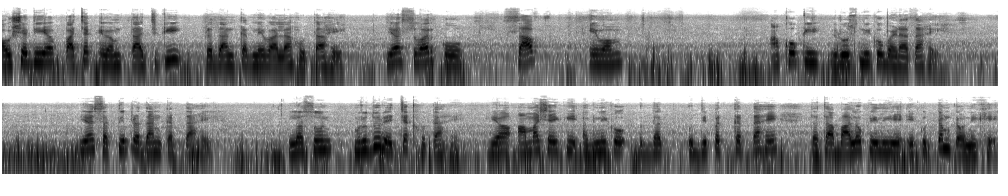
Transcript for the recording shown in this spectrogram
औषधीय पाचक एवं ताजगी प्रदान करने वाला होता है। यह स्वर को साफ़ एवं आँखों की रोशनी को बढ़ाता है। यह शक्ति प्रदान करता है। लहसुन मृदु रेचक होता है। यह आमाशय की अग्नि को उद्दीपित करता है तथा बालों के लिए एक उत्तम टॉनिक है।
